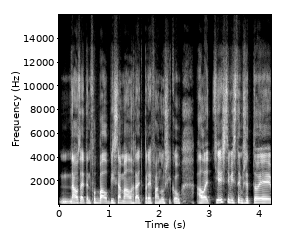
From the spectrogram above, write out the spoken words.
naozaj ten futbal by sa mal hrať pre fanúšikov. Ale tiež si myslím, že to je,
